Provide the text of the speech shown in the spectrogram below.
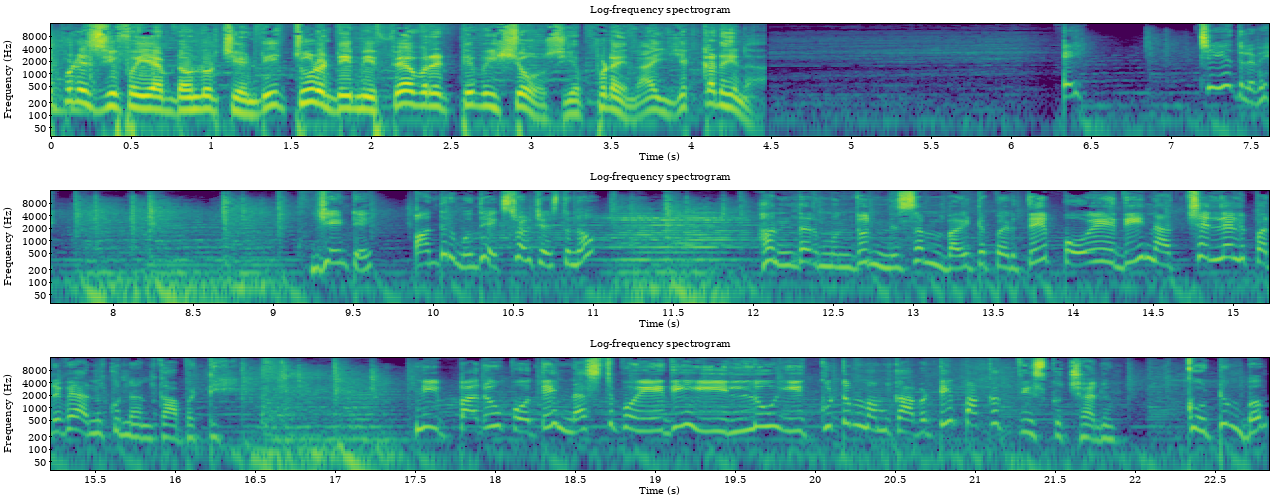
ఇప్పుడే జీ ఫైవ్ యాప్ డౌన్లోడ్ చేయండి. చూడండి మీ ఫేవరెట్ టీవీ షోస్ ఎప్పుడైనా ఎక్కడైనా. ఏయ్ చెయ్యదులవే ఏంటే అందరి ముందు ఎక్స్ట్రా చేస్తున్నావు? అందరి ముందు నిజం బయట పెడితే పోయేది నా చెల్లెలి పరువే అనుకున్నాను కాబట్టి. నీ పరువు పోతే నష్టపోయేది ఈ ఇల్లు ఈ కుటుంబం కాబట్టి పక్కకు తీసుకొచ్చాను. కుటుంబం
